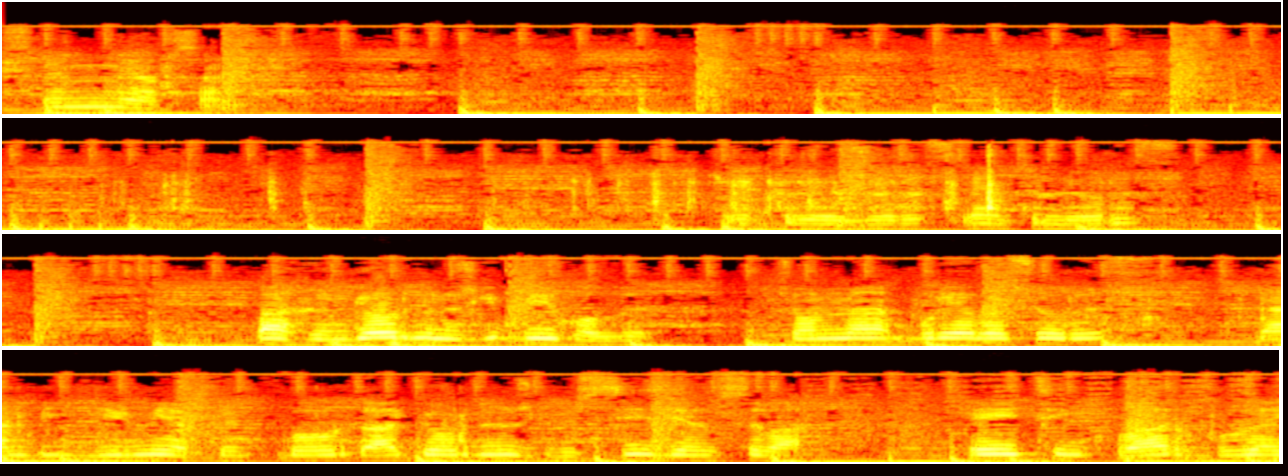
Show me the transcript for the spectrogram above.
işlemi mi yapsam? Checker yazıyoruz, enterliyoruz. Bakın gördüğünüz gibi büyük oldu. Sonra buraya basıyoruz. Ben bir 20 yapayım. Burada gördüğünüz gibi siz yazısı var. Rating var. Buraya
